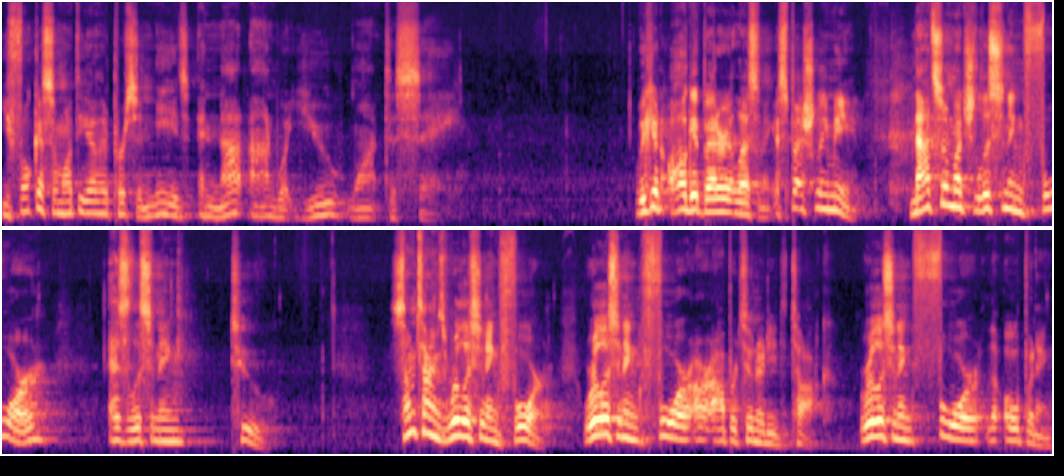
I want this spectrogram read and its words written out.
You focus on what the other person needs and not on what you want to say. We can all get better at listening, especially me. Not so much listening for as listening to. Sometimes we're listening for. We're listening for our opportunity to talk. We're listening for the opening.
